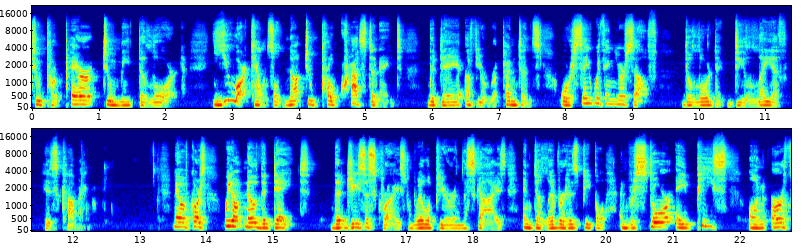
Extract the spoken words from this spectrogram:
to prepare to meet the Lord. You are counseled not to procrastinate the day of your repentance, or say within yourself, The Lord delayeth his coming. Now, of course, we don't know the date that Jesus Christ will appear in the skies and deliver his people and restore a peace on earth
